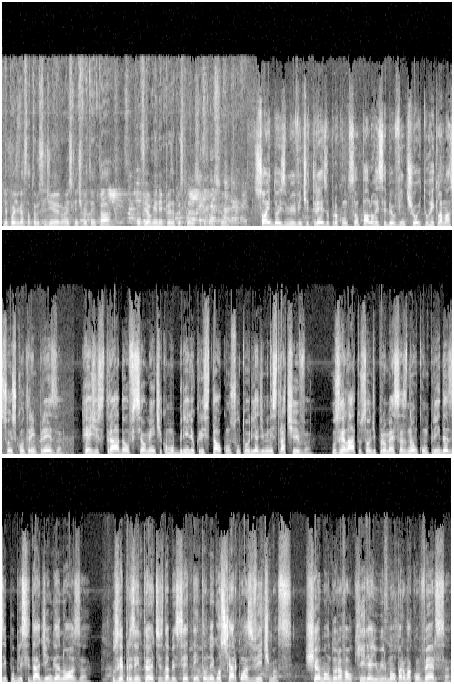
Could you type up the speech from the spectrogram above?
depois de gastar todo esse dinheiro. É isso que a gente vai tentar ouvir alguém da empresa para esclarecer o que aconteceu. Só em 2023, o Procon de São Paulo recebeu 28 reclamações contra a empresa, registrada oficialmente como Brilho Cristal Consultoria Administrativa. Os relatos são de promessas não cumpridas e publicidade enganosa. Os representantes da ABC tentam negociar com as vítimas. Chamam Dona Valquíria e o irmão para uma conversa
